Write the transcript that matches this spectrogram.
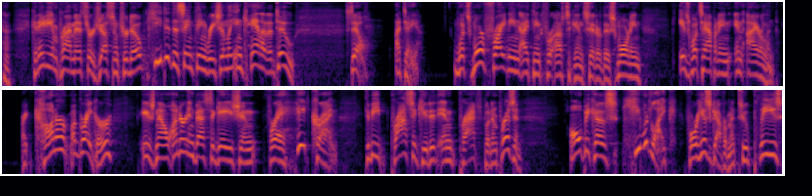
Canadian Prime Minister Justin Trudeau, he did the same thing recently in Canada too. Still, I tell you, what's more frightening, I think, for us to consider this morning is what's happening in Ireland. Right? Conor McGregor is now under investigation for a hate crime to be prosecuted and perhaps put in prison all because he would like for his government to please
